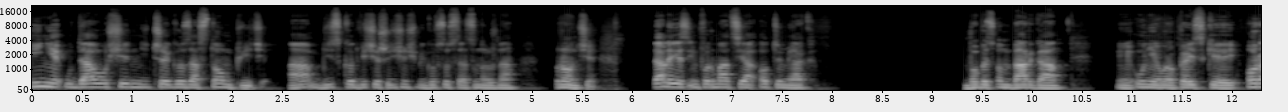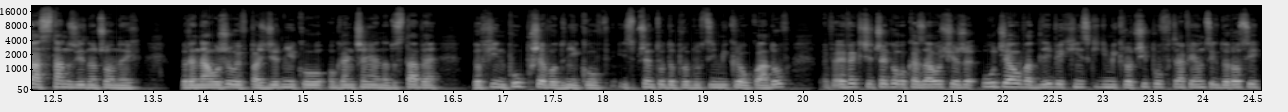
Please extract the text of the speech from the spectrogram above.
i nie udało się niczego zastąpić, a blisko 260 śmigłowców stracono już na froncie. Dalej jest informacja o tym, jak wobec embarga y, Unii Europejskiej oraz Stanów Zjednoczonych, które nałożyły w październiku ograniczenia na dostawę do Chin półprzewodników i sprzętu do produkcji mikroukładów, w efekcie czego okazało się, że udział wadliwych chińskich mikrochipów trafiających do Rosji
